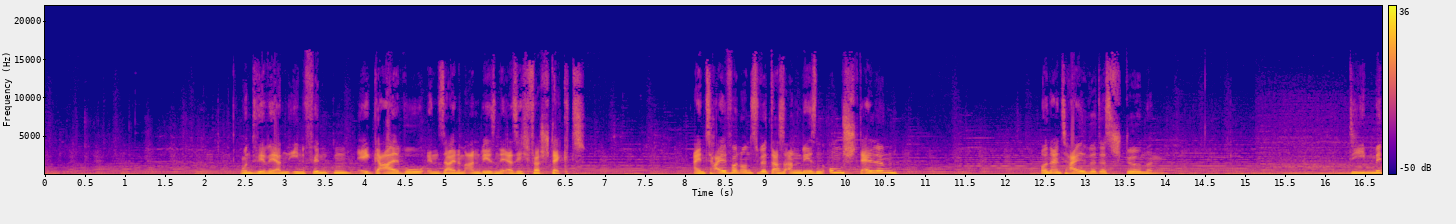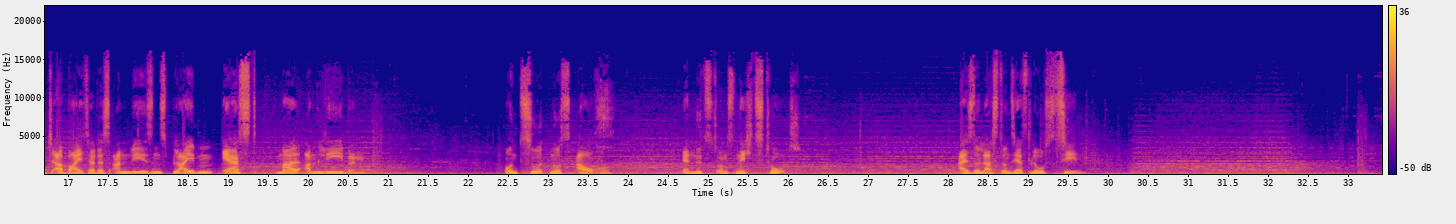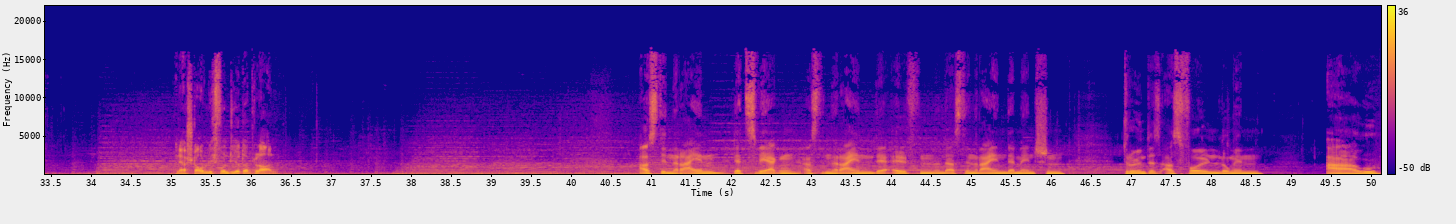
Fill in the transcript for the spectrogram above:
Und wir werden ihn finden, egal wo in seinem Anwesen er sich versteckt. Ein Teil von uns wird das Anwesen umstellen und ein Teil wird es stürmen. Die Mitarbeiter des Anwesens bleiben erstmal am Leben. Und Zurtnus auch. Er nützt uns nichts tot. Also lasst uns jetzt losziehen. Ein erstaunlich fundierter Plan. Aus den Reihen der Zwergen, aus den Reihen der Elfen und aus den Reihen der Menschen dröhnt es aus vollen Lungen. Au!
